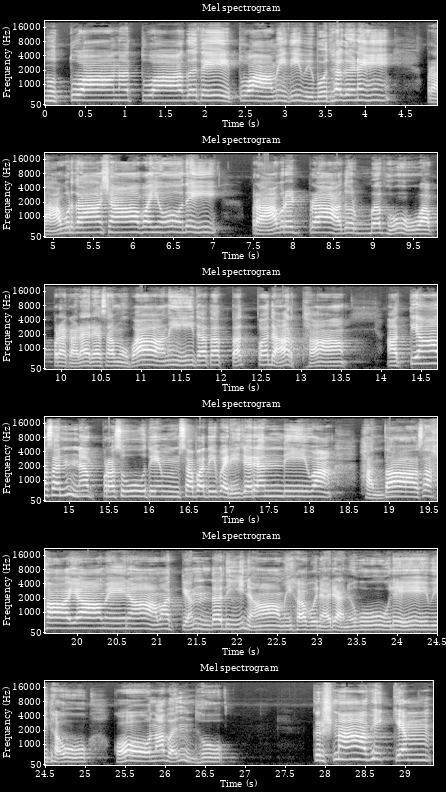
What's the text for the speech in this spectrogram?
നുത്വാ നത്വാഗതേ ത്വാമിതി വിബുധഗണേ. പ്രാവൃതാശാപയോദൈ പ്രാവൃട്പ്രാദുർബഭൂവ പ്രകടരസമുപാനീത തത്തത്പദാർത്ഥ അത്യാസന്നപ്രസൂതിം സപതി പരിചരന്തീവ. ഹന്താസഹായാമേനാമത്യന്തദീനാമിഹ പുനരനുകൂലേ വിധൗ. കോ ന ബന്ധു. കൃഷ്ണാഭിക്യം.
